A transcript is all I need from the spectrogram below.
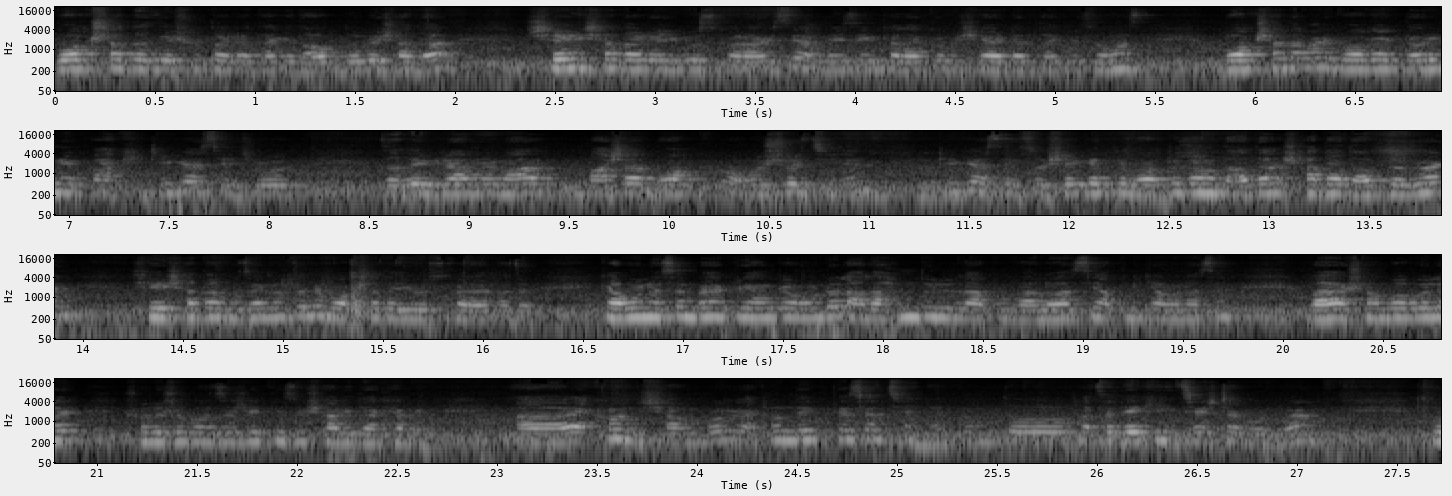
বক্স সাদা যে সুতাটা থাকে, ধবধবে সাদা। সেই সাদাটা ইউজ করা হয়েছে। অ্যামেজিং কালার কবি শেয়ারটা থাকে সো মাছ বক সাদা মানে বক এক ধরনের পাখি, ঠিক আছে? যাদের গ্রামে মা- বাসা বক অবশ্যই চিনেন। ঠিক আছে? তো সেক্ষেত্রে বকটা যেমন দাদা, সাদা ধবধবে হয় সেই সাদা বোঝানোর জন্য বক সাদা ইউজ করা হয় কেমন আছেন ভাই প্রিয়াঙ্কা মণ্ডল? আলহামদুলিল্লাহ আপু ভালো আছি। আপনি কেমন আছেন? ভাইয়া, সম্ভব হলে ষোলোশো পঞ্চাশে কিছু শাড়ি দেখাবেন। এখন সম্ভব এখন দেখতে চাচ্ছেন? এখন তো আচ্ছা দেখি, চেষ্টা করব হ্যাঁ? তো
